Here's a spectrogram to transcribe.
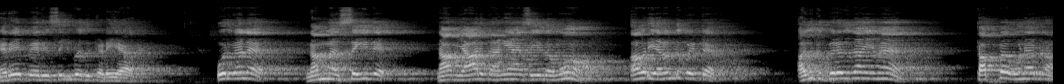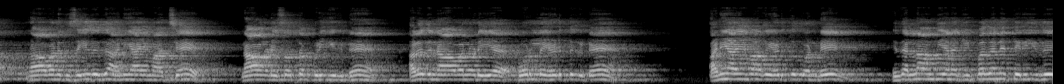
நிறைய பேர் செய்வது கிடையாது. ஒருவேளை நம்ம செய்த நாம் யாருக்கு அநியாயம் செய்தோமோ அவர் இறந்து போயிட்டார். அதுக்கு பிறகுதான் இவன் தப்பை உணர்றான். நான் அவனுக்கு செய்தது அநியாயமாச்சே. நான் அவனுடைய சொத்தை பிடிக்கிக்கிட்டேன் அல்லது நான் அவனுடைய பொருளை எடுத்துக்கிட்டேன் அநியாயமாக எடுத்துக்கொண்டேன். இதெல்லாம் வந்து எனக்கு இப்போ தானே தெரியுது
